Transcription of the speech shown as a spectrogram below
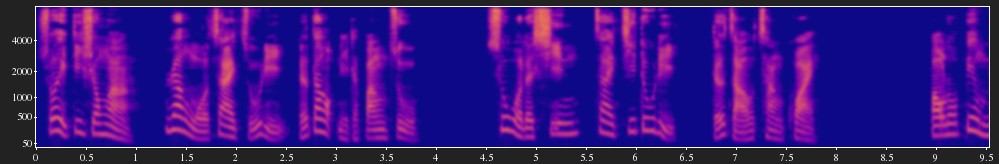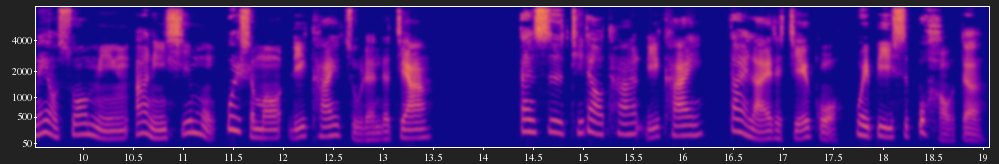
所以，弟兄啊，让我在主里得到你的帮助，使我的心在基督里。得着畅快。保罗并没有说明阿尼西姆为什么离开主人的家，但是提到他离开带来的结果未必是不好的。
